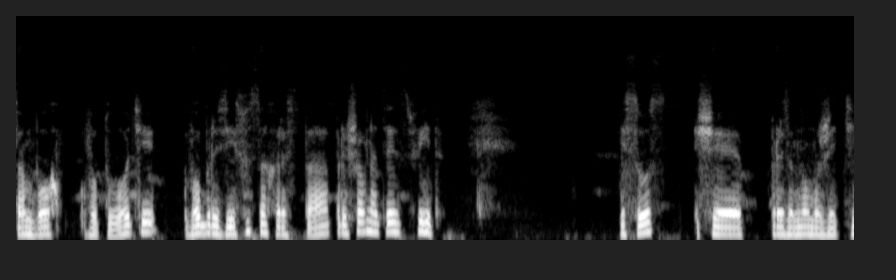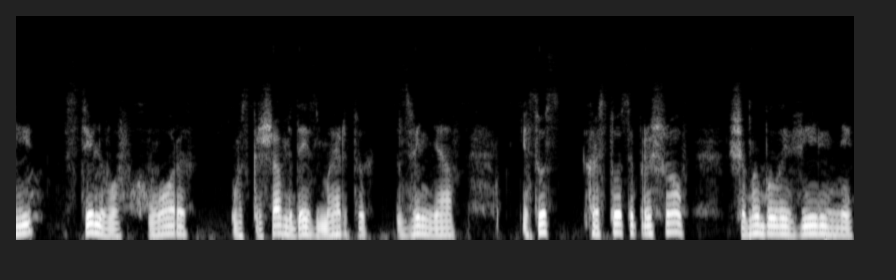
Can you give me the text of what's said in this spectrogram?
сам Бог в плоті в образі Ісуса Христа прийшов на цей світ. Ісус ще при земному житті зцілював хворих, воскрешав людей з мертвих, звільняв. Ісус Христос і прийшов, щоб ми були вільні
